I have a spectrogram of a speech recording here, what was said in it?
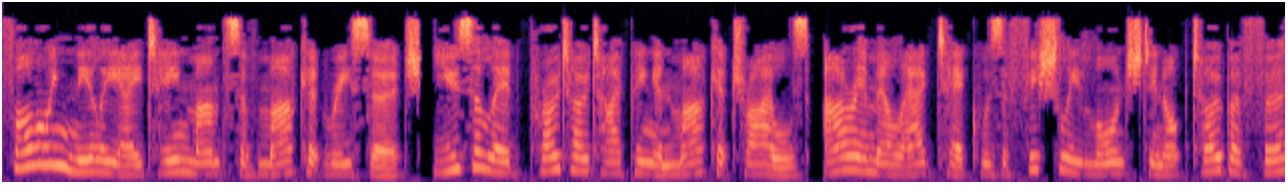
Following nearly 18 months of market research, user-led prototyping and market trials, RML AgTech was officially launched in October 1,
